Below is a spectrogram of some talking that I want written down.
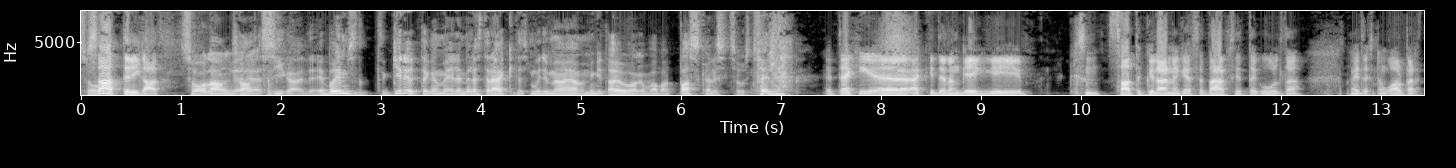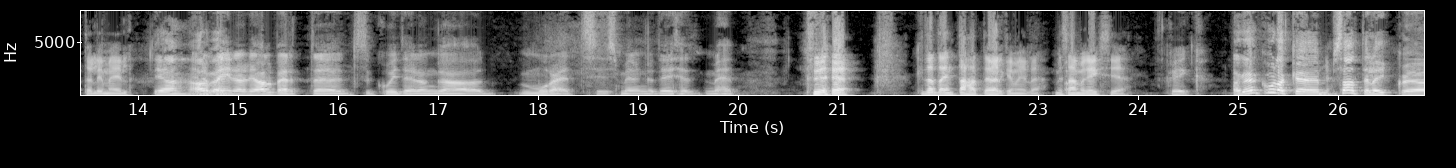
soo-, saatevigad. soolaangerjas saates igad ja põhimõtteliselt kirjutage meile, millest rääkida, sest muidu me ajame mingit ajuga vabat paska lihtsalt suust välja. et äkki, äkki teil on keegi saatekülaline, kes te tahaksite kuulda. näiteks nagu Albert oli meil. jah, meil oli Albert, kui teil on ka mured, siis meil on ka teised mehed, keda te ainult tahate, öelge meile, me saame kõik siia. kõik. Aga jah, kuulake saatelõiku ja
